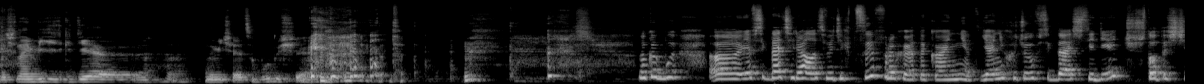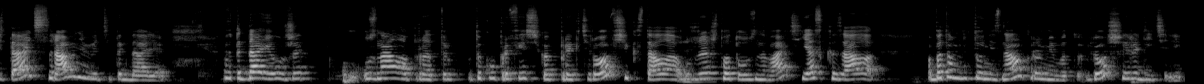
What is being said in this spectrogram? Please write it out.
Начинаем видеть, где э, намечается будущее. Ну, как бы, э, я всегда терялась в этих цифрах, и я такая, нет, я не хочу всегда сидеть, что-то считать, сравнивать и так далее. Вот тогда я уже узнала про такую профессию, как проектировщик, стала Мгм. уже что-то узнавать. Я сказала, об этом никто не знал, кроме вот Лёши и родителей.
